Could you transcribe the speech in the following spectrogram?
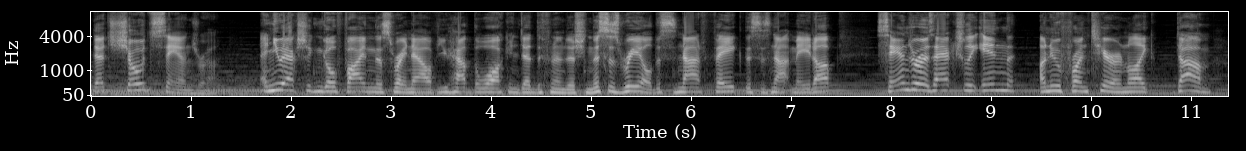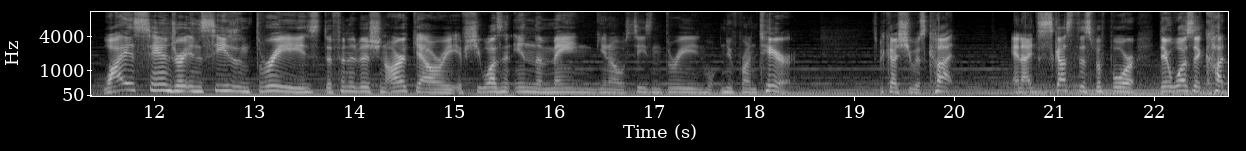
that showed Sandra. And you actually can go find this right now if you have the Walking Dead Definitive Edition. This is real. This is not fake. This is not made up. Sandra is actually in A New Frontier. And like, Dom, why is Sandra in Season 3's Definitive Edition Art Gallery if she wasn't in the main, you know, Season 3 New Frontier? It's because she was cut and I discussed this before, there was a cut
